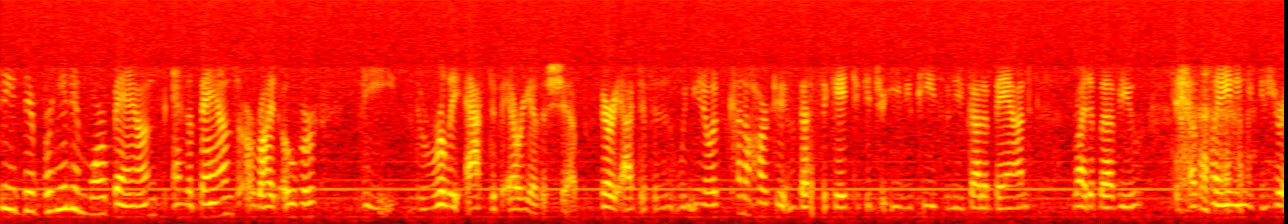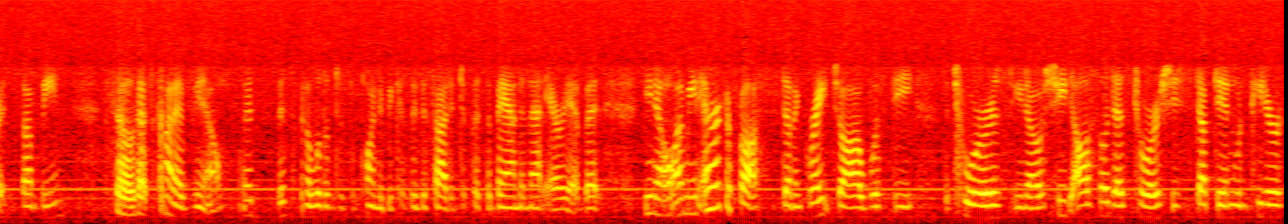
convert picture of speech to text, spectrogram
see, they're bringing in more bands, and the bands are right over the the really active area of the ship, very active. And when you know, it's kind of hard to investigate to get your EVPs when you've got a band right above you uh, playing, and you can hear it thumping. So that's kind of you know, it's it's been a little disappointing because they decided to put the band in that area. But you know, I mean, Erica Frost has done a great job with the the tours. You know, she also does tours. She stepped in when Peter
